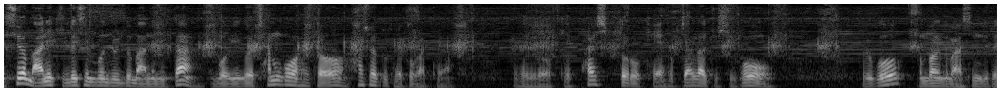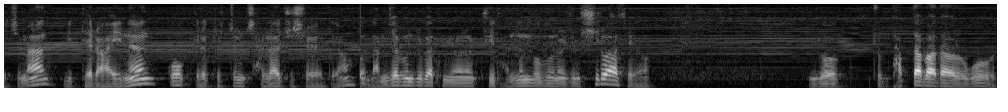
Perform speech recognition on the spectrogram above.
수염 많이 기르신 분들도 많으니까 뭐 이거 참고해서 하셔도 될 것 같아요. 그래서 이렇게 80도로 계속 잘라 주시고 그리고 금방도 말씀드렸지만 밑에 라인은 꼭 이렇게 좀 잘라 주셔야 돼요. 남자분들 같은 경우는 귀 닿는 부분을 좀 싫어하세요. 이거 좀 답답하다 그러고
